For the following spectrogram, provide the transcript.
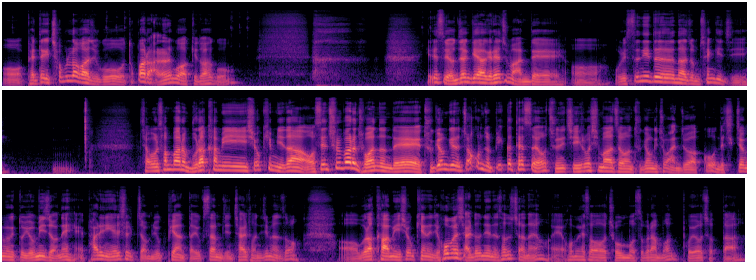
어, 배때기 쳐불러가지고 똑바로 안 하는 것 같기도 하고. 이래서 연장 계약을 해주면 안 돼. 어, 우리 스니드나 좀 챙기지. 자, 오늘 선발은 무라카미 쇼키입니다. 어, 센 출발은 좋았는데 두 경기는 조금 좀 삐끗했어요. 주니치 히로시마전 두 경기 좀 안 좋았고, 근데 직전 경기 또 요미전에 8이닝 1실점, 6피안타, 6삼진 잘 던지면서 어, 무라카미 쇼키는 이제 홈에서 잘 던지는 선수잖아요. 예, 홈에서 좋은 모습을 한번 보여줬다.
